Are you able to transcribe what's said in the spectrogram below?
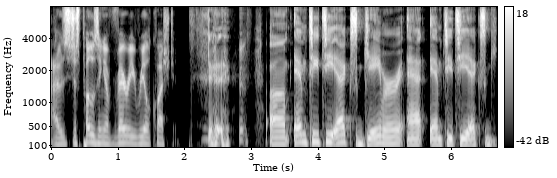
I, was just posing a very real question. um, MTTX Gamer at MTTX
